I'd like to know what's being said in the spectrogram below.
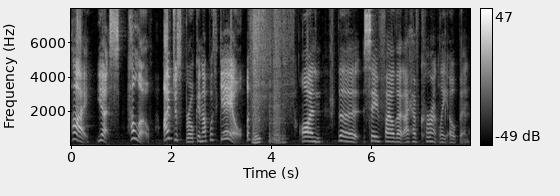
Hi. Yes. Hello. I've just broken up with Gale. On the save file that I have currently open.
